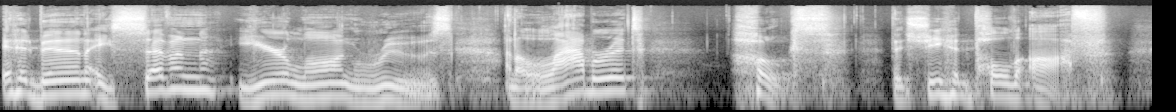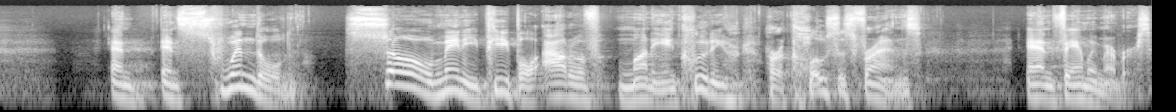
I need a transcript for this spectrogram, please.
It had been a seven year long ruse, an elaborate hoax that she had pulled off and, and swindled so many people out of money, including her closest friends and family members.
